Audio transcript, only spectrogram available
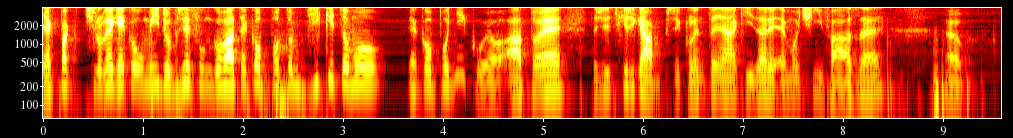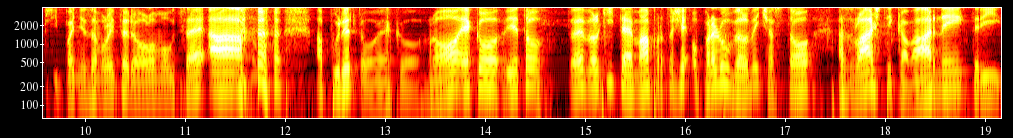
jak pak člověk jako umí dobře fungovat jako potom díky tomu jako podniku, jo. A to je, takže vždycky říkám, překleňte nějaký tady emoční fáze, eh, případně zavolejte do Olomouce a, a půjde to, jako. No, jako je to, to je velký téma, protože opravdu velmi často, a zvlášť ty kavárny, který,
